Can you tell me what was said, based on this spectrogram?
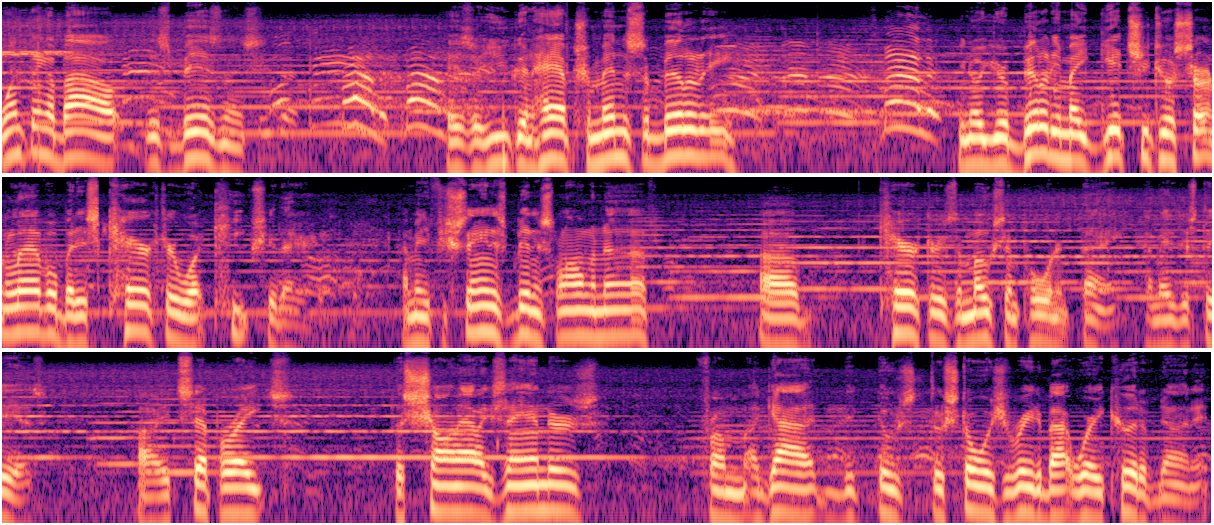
one thing about this business is that you can have tremendous ability. You know, your ability may get you to a certain level, but it's character what keeps you there. I mean, if you stay in this business long enough, uh, character is the most important thing. I mean, it just is. Uh, it separates the Shaun Alexanders from a guy, that, those, those stories you read about where he could have done it.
